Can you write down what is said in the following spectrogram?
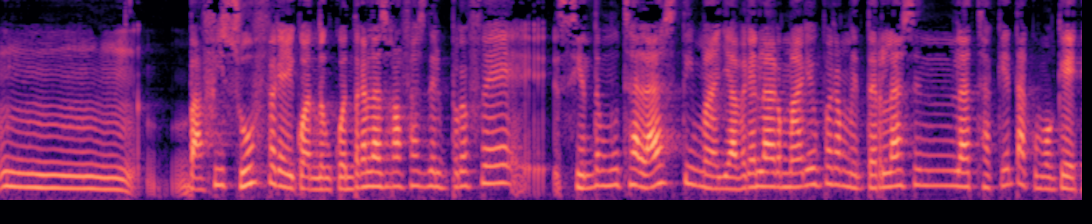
mmm, Buffy sufre y cuando encuentra las gafas del profe siente mucha lástima y abre el armario para meterlas en la chaqueta, como que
